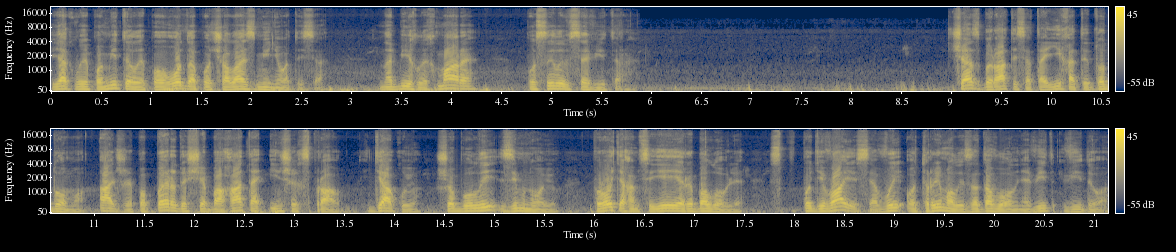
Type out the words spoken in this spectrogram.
Як ви помітили, погода почала змінюватися. Набігли хмари, посилився вітер. Час збиратися та їхати додому, адже попереду ще багато інших справ. Дякую, що були зі мною протягом цієї риболовлі. Сподіваюся, ви отримали задоволення від відео.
